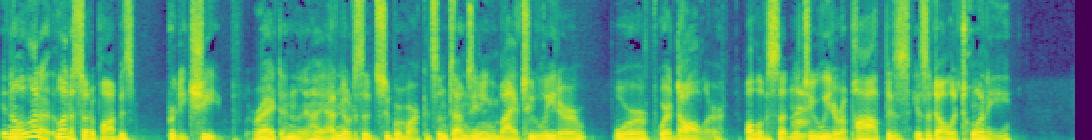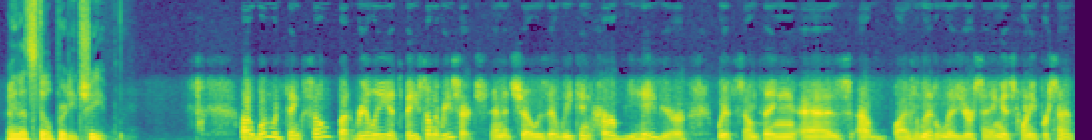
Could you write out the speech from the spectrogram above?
you know a lot of a lot of soda pop is pretty cheap, right? And I, I noticed at supermarkets sometimes you, know, you can buy a two liter for for a dollar all of a sudden mm. a hmm. two liter of pop is is a dollar twenty. I mean, that's still pretty cheap. Uh, one would think so, but really it's based on the research, and it shows that we can curb behavior with something as uh, as little as you're saying as 20 percent.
